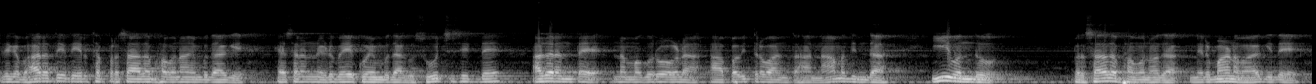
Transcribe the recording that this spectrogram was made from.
ಇದಕ್ಕೆ ಭಾರತೀಯ ತೀರ್ಥ ಪ್ರಸಾದ ಭವನ ಎಂಬುದಾಗಿ ಹೆಸರನ್ನು ಇಡಬೇಕು ಎಂಬುದಾಗಿ ಸೂಚಿಸಿದ್ದೆ. ಅದರಂತೆ ನಮ್ಮ ಗುರುಗಳ ಆ ಪವಿತ್ರವಾದಂತಹ ನಾಮದಿಂದ ಈ ಒಂದು ಪ್ರಸಾದ ಭವನದ ನಿರ್ಮಾಣವಾಗಿದೆ.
